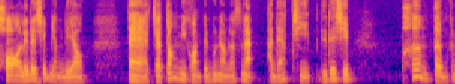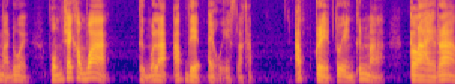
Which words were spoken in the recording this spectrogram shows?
core leadership อย่างเดียว แต่จะต้องมีความเป็นผู้นำลักษณะ adaptive leadership เพิ่มเติมขึ้นมาด้วย ผมใช้คำว่าถึงเวลาอัปเดต iOS แล้วครับ อัปเกรดตัวเองขึ้นมา กลายร่าง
